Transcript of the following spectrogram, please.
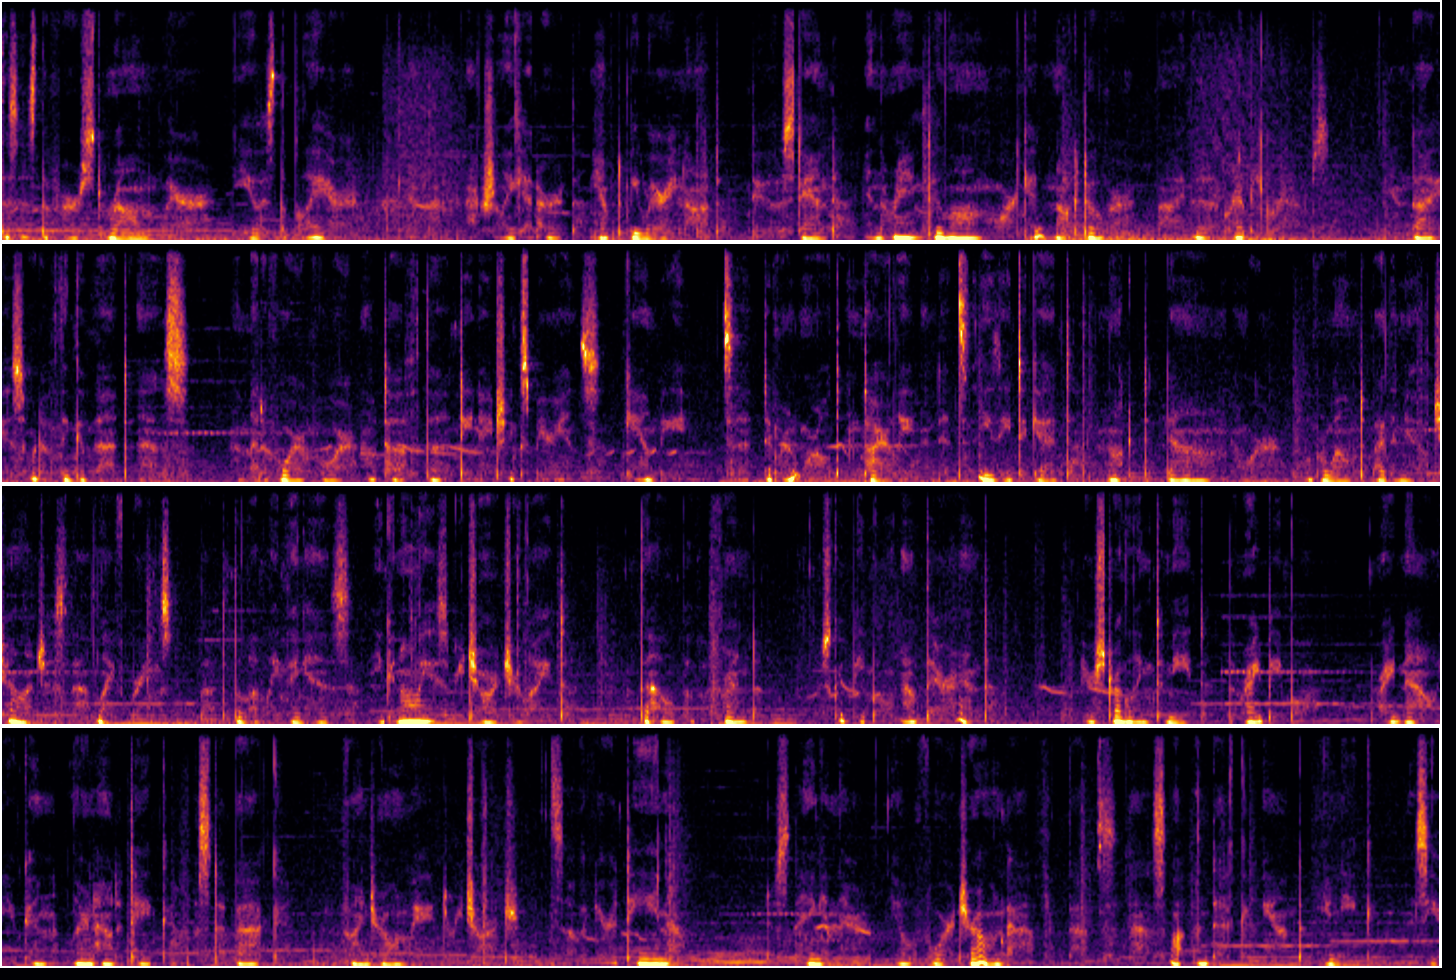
this is the first realm where you, as the player, can actually get hurt. You have to be wary not to stand in the rain too long or get knocked over by the crabby crabs. And I sort of think of that as a metaphor for how tough the teenage experience can be. It's a different world entirely, and it's easy to get knocked down or overwhelmed by the new challenges the lovely thing is, you can always recharge your light with the help of a friend. There's good people out there, and if you're struggling to meet the right people right now, you can learn how to take a step back and find your own way to recharge. So if you're a teen, just hang in there. You'll forge your own path that's as authentic and unique as you.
